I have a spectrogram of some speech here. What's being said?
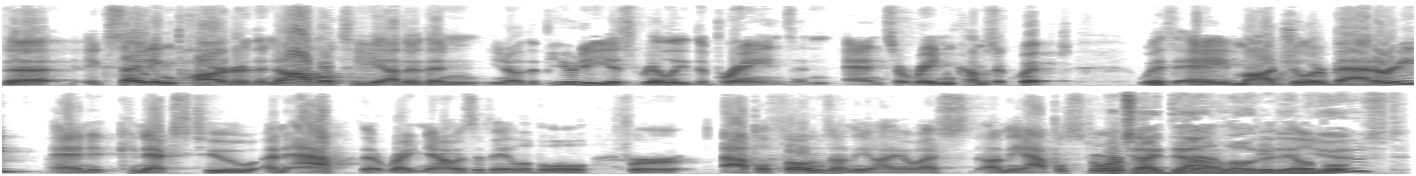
The exciting part or the novelty, other than you know the beauty, is really the brains. And and so Raden comes equipped with a modular battery, and it connects to an app that right now is available for Apple phones on the iOS on the Apple Store, Which I uh, downloaded and used.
